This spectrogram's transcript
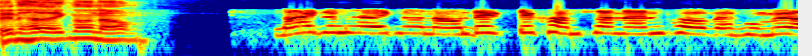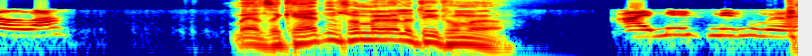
Den havde ikke noget navn. Nej, den havde ikke noget navn. Det, det kom sådan an på, hvad humøret var. Men altså kattens humør eller dit humør? Ej, mest mit humør.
